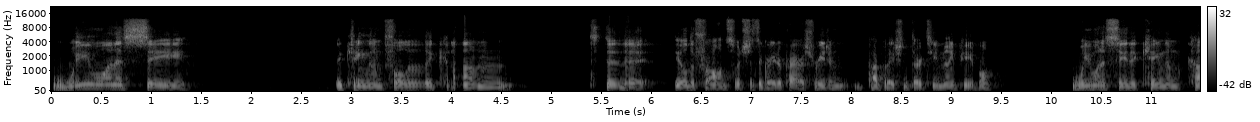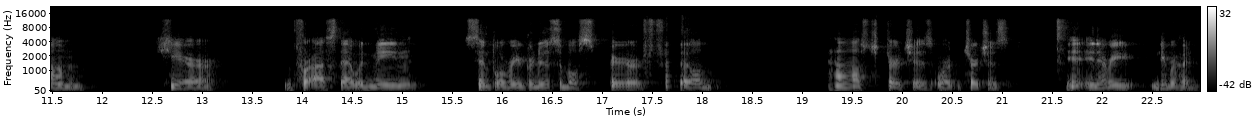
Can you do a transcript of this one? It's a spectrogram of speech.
we want to see the kingdom fully come to the Ile-de-France, which is the greater Paris region, population 13 million people. We want to see the kingdom come here. For us, that would mean simple, reproducible, spirit filled house churches or churches in, in, every neighborhood in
